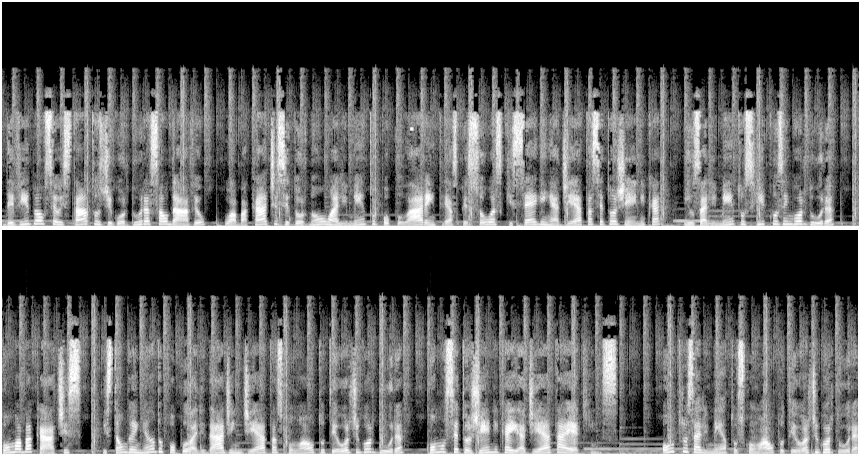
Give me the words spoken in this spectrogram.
Devido ao seu status de gordura saudável, o abacate se tornou um alimento popular entre as pessoas que seguem a dieta cetogênica, e os alimentos ricos em gordura, como abacates, estão ganhando popularidade em dietas com alto teor de gordura, como cetogênica e a dieta Atkins. Outros alimentos com alto teor de gordura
